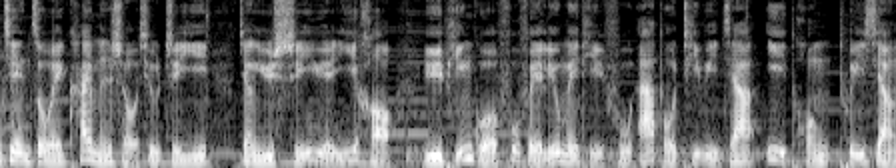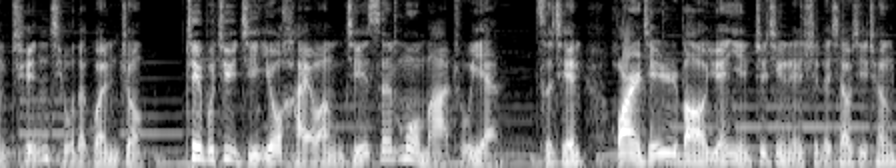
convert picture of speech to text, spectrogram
见作为开门首秀之一，将于十一月一号与苹果付费流媒体服 Apple TV 加一同推向全球的观众。这部剧集由海王杰森·莫玛主演。此前，《华尔街日报》援引知情人士的消息称，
